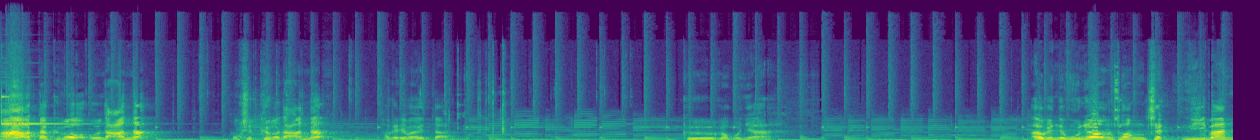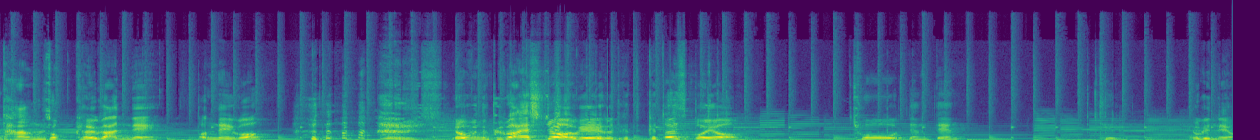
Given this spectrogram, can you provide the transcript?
아 맞다 그거 오늘 나왔나? 혹시 그거 나왔나? 확인해봐야겠다. 그거 뭐냐? 아 여기 있네 운영 정책 위반 단속 결과 안내 떴네 이거. 여러분들 그거 아시죠? 여기 그, 그, 그 떠있을 거예요. 초 땡땡 스틸 여기 있네요.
